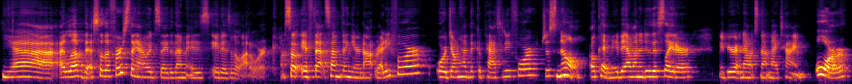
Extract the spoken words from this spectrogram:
Yeah, I love this. So, the first thing I would say to them is it is a lot of work. So, if that's something you're not ready for or don't have the capacity for, just know, okay, maybe I want to do this later. Maybe right now it's not my time. Or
